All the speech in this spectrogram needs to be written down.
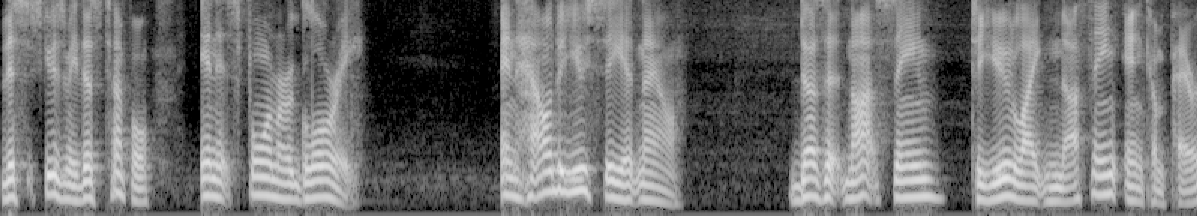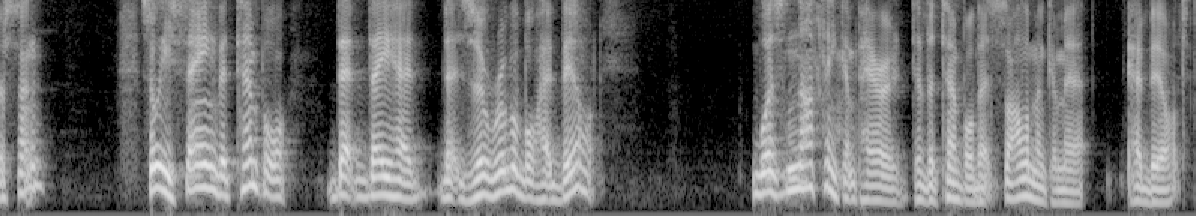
this, excuse me, this temple in its former glory? And how do you see it now? Does it not seem to you like nothing in comparison? So he's saying the temple that they had, that Zerubbabel had built, was nothing compared to the temple that Solomon commit, had built.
